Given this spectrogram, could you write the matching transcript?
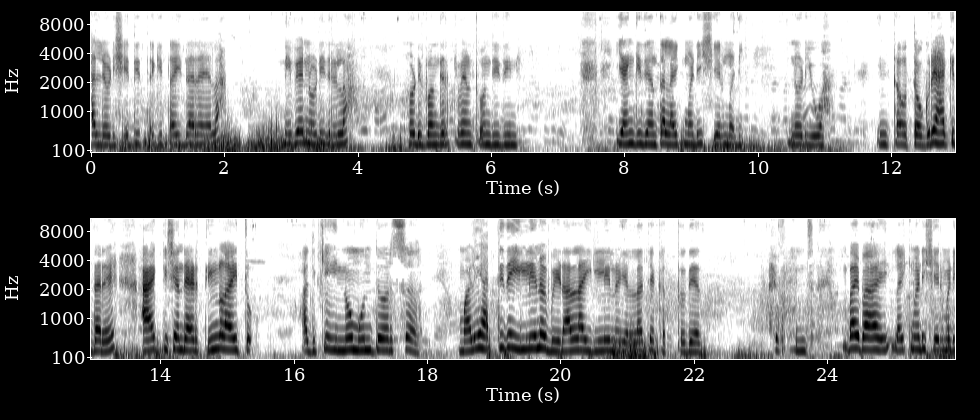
ಅಲ್ಲಿ ನೋಡಿ ಶೆದ್ದಿ ತೆಗಿತಾ ಇದ್ದಾರೆ ಎಲ್ಲ. ನೀವೇ ನೋಡಿದ್ರಲ್ಲ? ನೋಡಿ ಬಂಗಾರಕ್ಕೆ ಅಂತ ತೊಗೊಂಡಿದ್ದೀನಿ ಹೆಂಗಿದೆ ಅಂತ ಲೈಕ್ ಮಾಡಿ ಶೇರ್ ಮಾಡಿ. ನೋಡಿ ಹೂವು ಇಂಥವು ತೊಗರಿ ಹಾಕಿದ್ದಾರೆ. ಹಾಕಿಸಂದು ಎರಡು ತಿಂಗಳಾಯಿತು. ಅದಕ್ಕೆ ಇನ್ನೂ ಮುಂದುವರ್ಸ. ಮಳೆ ಹತ್ತಿದೆ, ಇಲ್ಲೇನೂ ಬಿಡಲ್ಲ, ಇಲ್ಲೇನೋ ಎಲ್ಲ ಕತ್ತದೆ ಅದು. Hi friends bye bye like ಮಾಡಿ ಶೇರ್ ಮಾಡಿ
